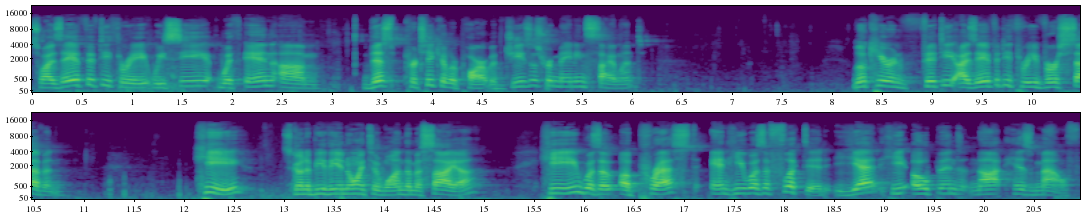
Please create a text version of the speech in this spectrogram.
So, Isaiah 53, we see within um, this particular part, with Jesus remaining silent. Look here in 50, Isaiah 53, verse 7. He is going to be the anointed one, the Messiah. He was oppressed and he was afflicted, yet he opened not his mouth.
